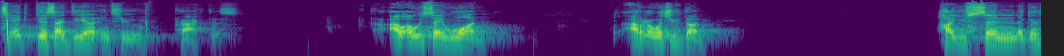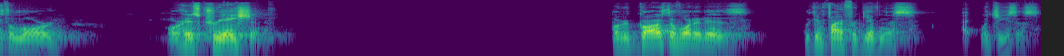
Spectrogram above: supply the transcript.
take this idea into practice. I would say one, I don't know what you've done, how you sin against the Lord or His creation. But regardless of what it is, we can find forgiveness with Jesus.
